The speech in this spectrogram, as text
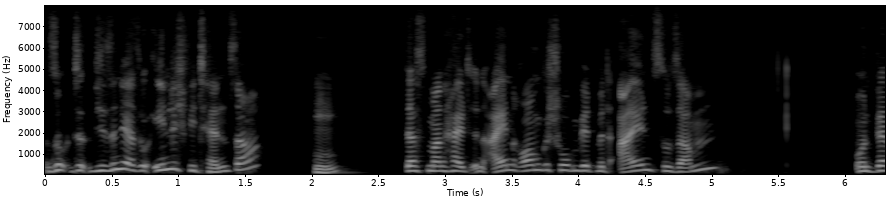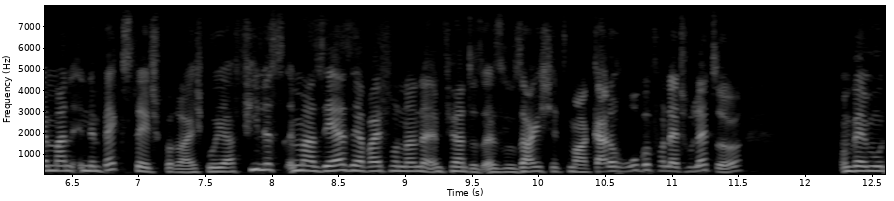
So, wir sind ja so ähnlich wie Tänzer, mhm. dass man halt in einen Raum geschoben wird mit allen zusammen. Und wenn man in dem Backstage-Bereich, wo ja vieles immer sehr, sehr weit voneinander entfernt ist, also sage ich jetzt mal Garderobe von der Toilette, und wenn du,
